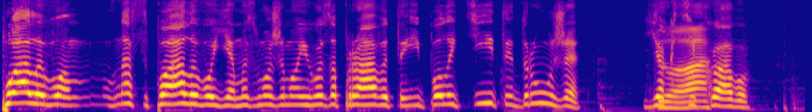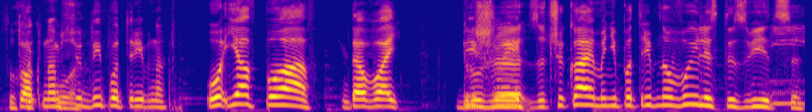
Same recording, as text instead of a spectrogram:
паливом. В нас паливо є, ми зможемо його заправити і полетіти, друже. Як Так. цікаво. Слухай, Так, нам о. сюди потрібно. О, я впав. Давай. Друже, Пішли. зачекай, мені потрібно вилізти звідси.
